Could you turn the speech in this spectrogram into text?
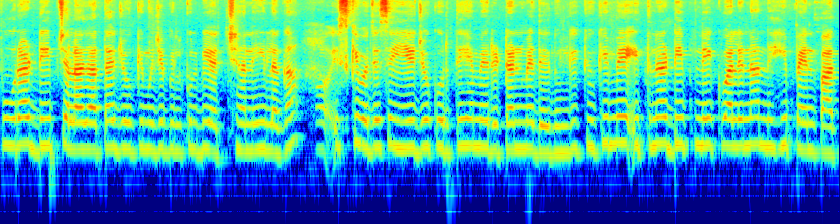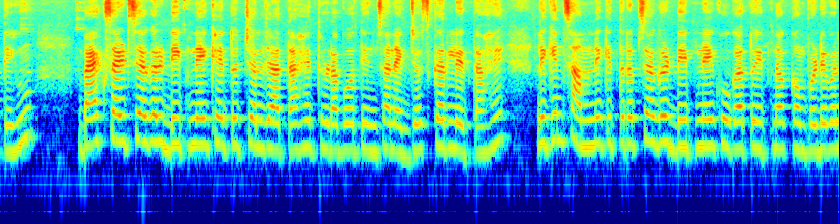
पूरा डीप चला जाता है, जो कि मुझे बिल्कुल भी अच्छा नहीं लगा। इसकी वजह से ये जो कुर्ती है, मैं रिटर्न में दे दूँगी, क्योंकि मैं इतना डीप नेक वाले ना नहीं पहन पाती हूँ। बैक साइड से अगर डीप नेक है तो चल जाता है, थोड़ा बहुत इंसान एडजस्ट कर लेता है, लेकिन सामने की तरफ़ से अगर डीप नेक होगा तो इतना कंफर्टेबल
